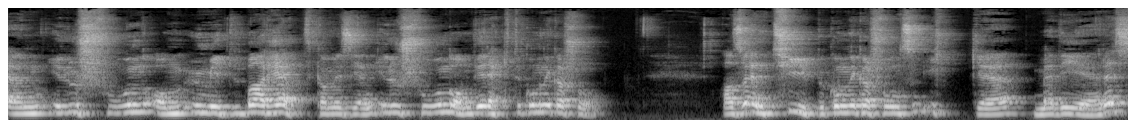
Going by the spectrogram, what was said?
en illusjon om umiddelbarhet. kan vi si, En illusjon om direkte kommunikasjon. Altså en type kommunikasjon som ikke medieres,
